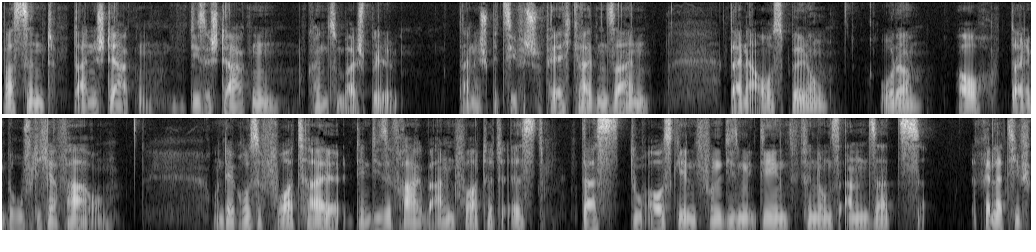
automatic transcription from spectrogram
was sind deine Stärken? Diese Stärken können zum Beispiel deine spezifischen Fähigkeiten sein, deine Ausbildung oder auch deine berufliche Erfahrung. Und der große Vorteil, den diese Frage beantwortet, ist, dass du ausgehend von diesem Ideenfindungsansatz relativ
